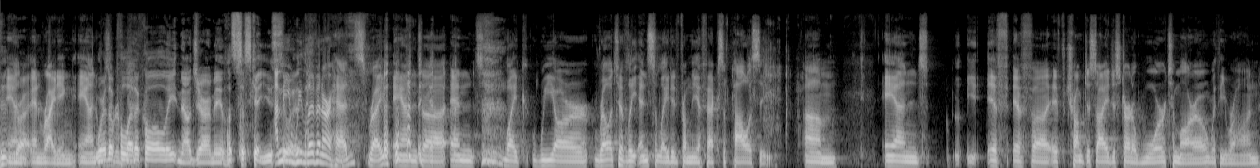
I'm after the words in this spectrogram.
And, right. and writing. And we're the political elite now, Jeremy. Let's just get used I to mean, it. I mean, we live in our heads, right? And yeah. uh, and like we are relatively insulated from the effects of policy. Um, and if if uh, if Trump decided to start a war tomorrow with Iran,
